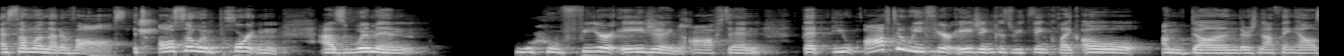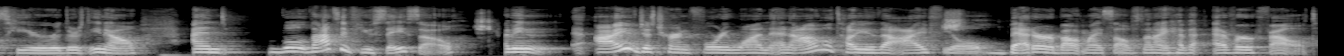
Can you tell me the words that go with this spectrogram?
as someone that evolves. It's also important as women who fear aging often that you often we fear aging because we think like oh i'm done. There's nothing else here. There's you know? And well that's if you say so. I mean i have just turned 41 and i will tell you that i feel better about myself than i have ever felt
